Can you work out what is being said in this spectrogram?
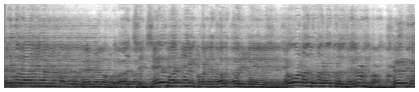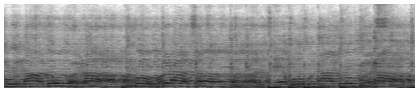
એ તો લાડીલાલનો મારો પ્રેમેલો ભગત છે. શેર માટીની ખોટે તપ કરી રહ્યો છે જેઓના તો જરૂર ભાંગશે દેવું ના ભાગો દેવું ના દુખડા ભાગો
